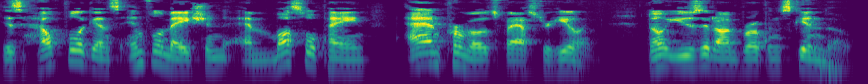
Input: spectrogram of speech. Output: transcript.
is helpful against inflammation and muscle pain and promotes faster healing. Don't use it on broken skin though.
